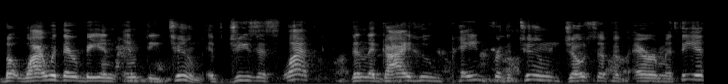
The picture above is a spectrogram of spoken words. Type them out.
But why would there be an empty tomb if Jesus left? Then the guy who paid for the tomb, Joseph of Arimathea,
